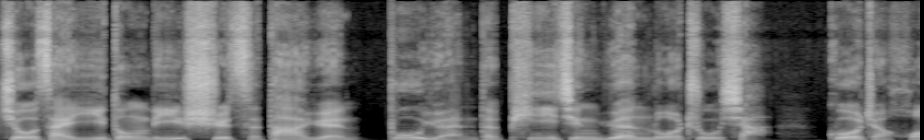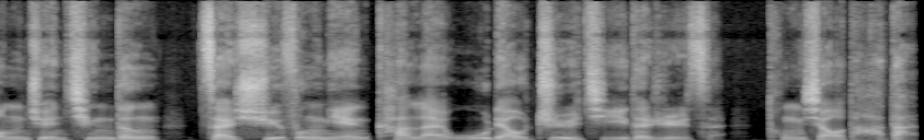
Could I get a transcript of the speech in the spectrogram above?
就在一栋离世子大院不远的僻静院落住下，过着黄卷青灯，在徐凤年看来无聊至极的日子，通宵达旦。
